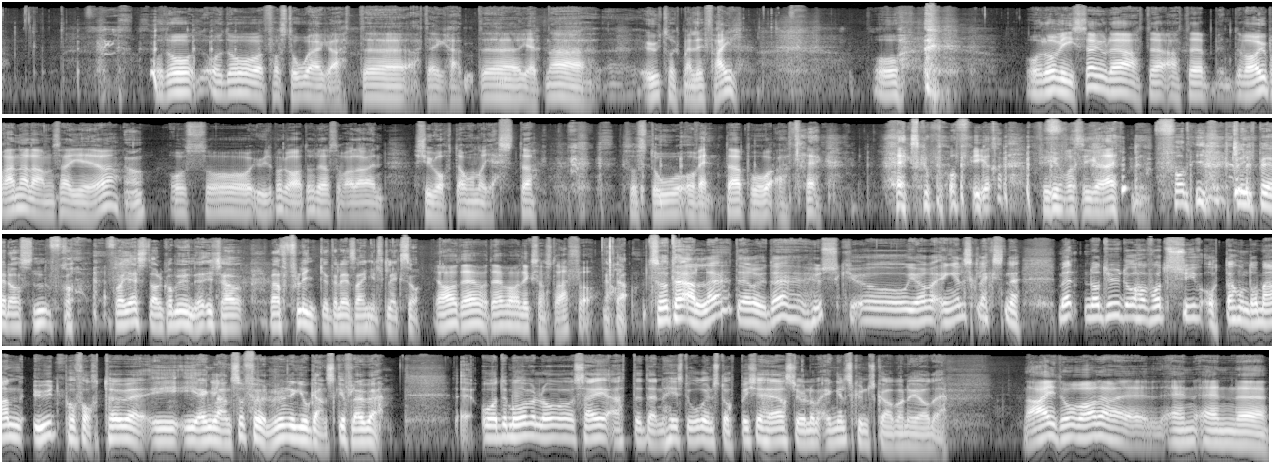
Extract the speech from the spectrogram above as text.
Og da, og da forsto jeg at, eh, at jeg hadde gjerne uttrykt meg litt feil. Og, og da viser jeg jo det at, at det var jo brannalarmen som gikk. Ja. Og så ute på gata der så var det en 700-800 gjester som sto og venta på at jeg, jeg skulle få fyr, fyr på sigaretten. Fordi Klink Pedersen fra, fra Gjesdal kommune ikke har vært flinke til å lese engelskleksa. Ja, det, det var liksom straffa. Ja. Så til alle der ute, husk å gjøre engelskleksene. Men når du da har fått 700-800 mann ut på fortauet i, i England, så føler du deg jo ganske flau. Eh, Og det må vel lov å si at denne historien stopper ikke her, selv om engelskkunnskapene gjør det. Nei, da var det en, en, eh,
